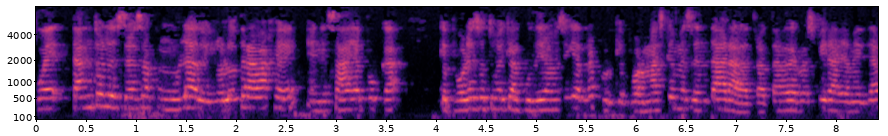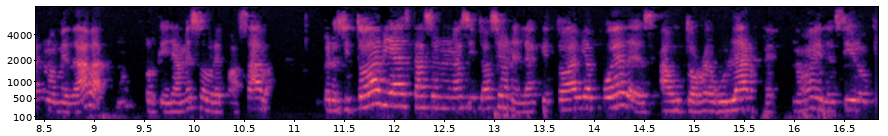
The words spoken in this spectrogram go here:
fue tanto el estrés acumulado y no lo trabajé en esa época que por eso tuve que acudir a un psiquiatra porque por más que me sentara a tratar de respirar y a meditar no me daba, ¿no? Porque ya me sobrepasaba. Pero si todavía estás en una situación en la que todavía puedes autorregularte, ¿no? Y decir, ok,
